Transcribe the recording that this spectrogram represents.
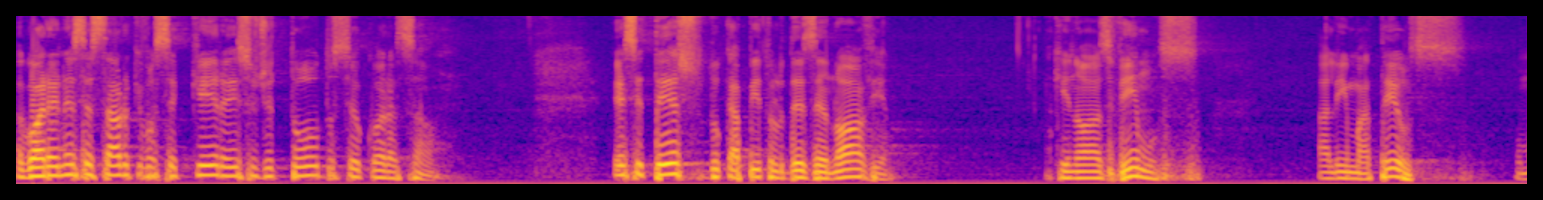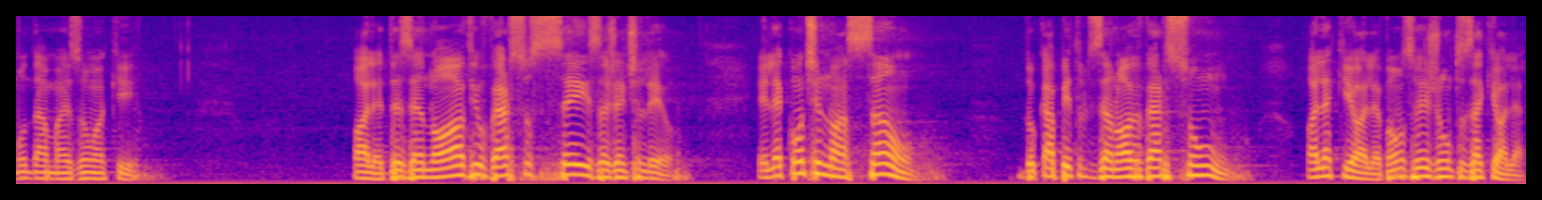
Agora é necessário que você queira isso de todo o seu coração. Esse texto do capítulo 19, que nós vimos ali em Mateus, vamos dar mais um aqui. Olha, 19, o verso 6 a gente leu. Ele é continuação do capítulo 19, verso 1 Olha aqui, olha, vamos ver juntos aqui, olha.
